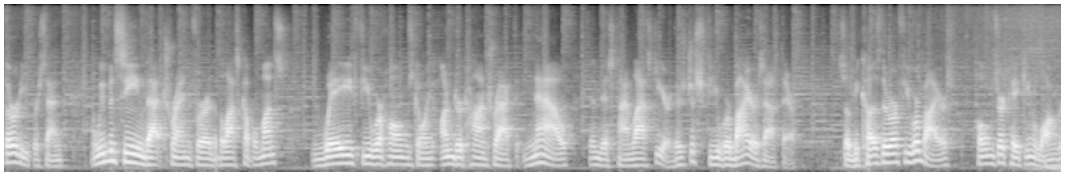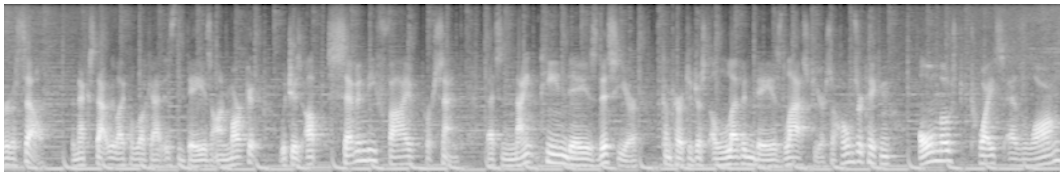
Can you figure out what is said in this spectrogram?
30%. And we've been seeing that trend for the last couple months, way fewer homes going under contract now than this time last year. There's just fewer buyers out there. So because there are fewer buyers, homes are taking longer to sell. The next stat we like to look at is the days on market, which is up 75%. That's 19 days this year compared to just 11 days last year. So homes are taking almost twice as long.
